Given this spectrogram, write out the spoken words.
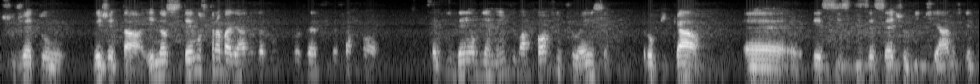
sujeito vegetal. E nós temos trabalhado alguns projetos dessa forma. Isso aqui vem, obviamente, uma forte influência tropical é, desses 17 ou 20 anos que a gente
